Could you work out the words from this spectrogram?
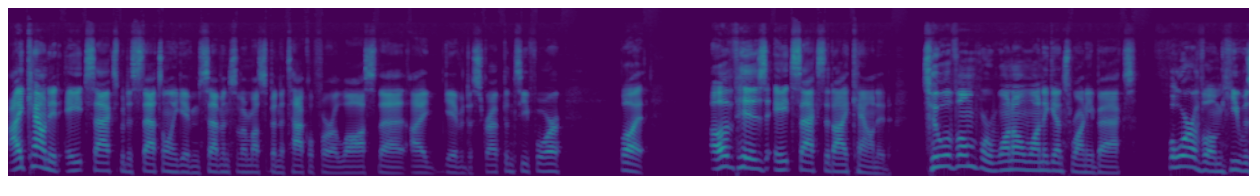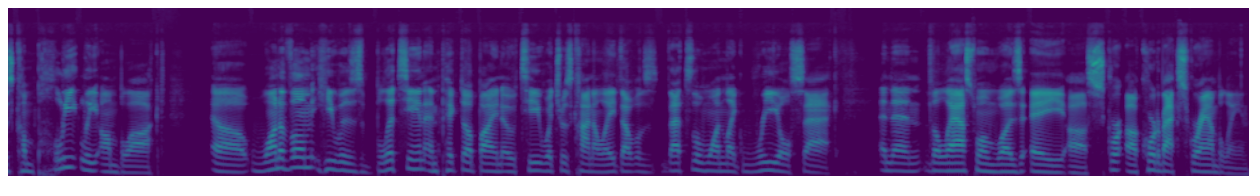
I counted eight sacks, but his stats only gave him seven, so there must have been a tackle for a loss that I gave a discrepancy for. But of his eight sacks that I counted, two of them were one on one against running backs. Four of them he was completely unblocked. Uh, one of them he was blitzing and picked up by an OT, which was kind of late. That was that's the one like real sack. And then the last one was a uh, scr- a quarterback scrambling,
